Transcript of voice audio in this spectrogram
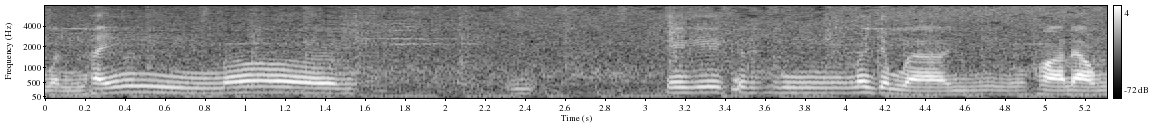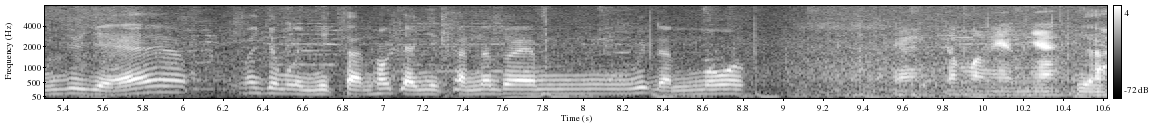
mình thấy nó cái, cái, cái nói chung là hòa đồng vui vẻ nói chung là nhiệt tình hỗ trợ nhiệt tình nên tụi em quyết định mua cảm ơn em nha. Dạ.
